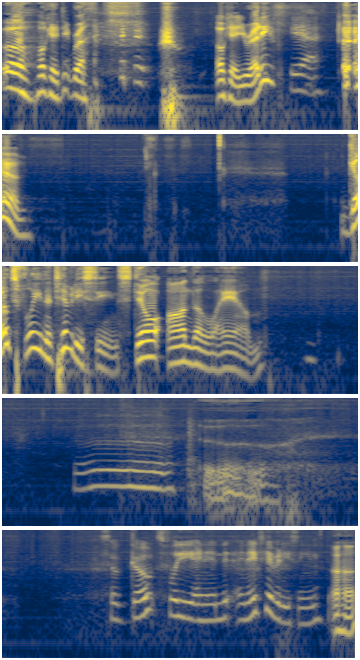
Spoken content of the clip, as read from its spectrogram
Oh, okay, deep breath. Whew. okay, you ready? Yeah. Goats flee nativity scene still on the lamb. So goats flee a, a nativity scene, Uh huh.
